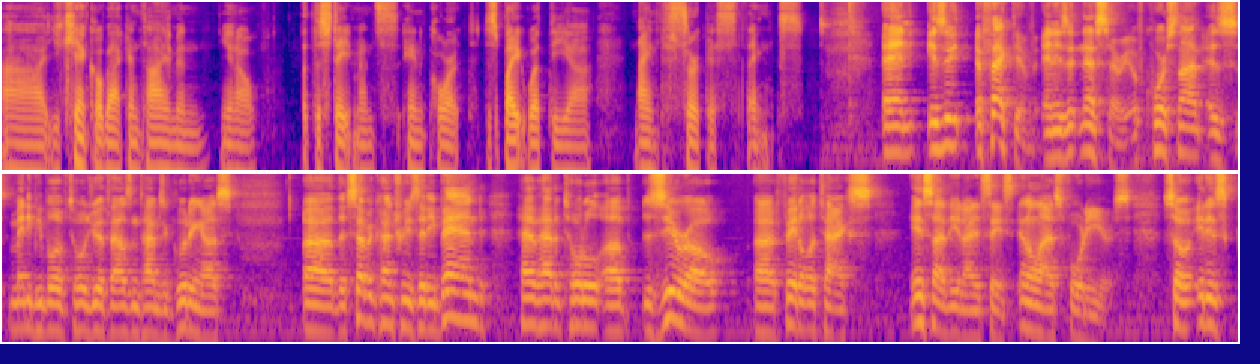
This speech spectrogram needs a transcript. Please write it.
Uh, you can't go back in time and you know put the statements in court, despite what the uh, Ninth Circus thinks. And is it effective and is it necessary? Of course not, as many people have told you a thousand times, including us. Uh, the seven countries that he banned have had a total of zero uh, fatal attacks inside the United States in the last 40 years. So it is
